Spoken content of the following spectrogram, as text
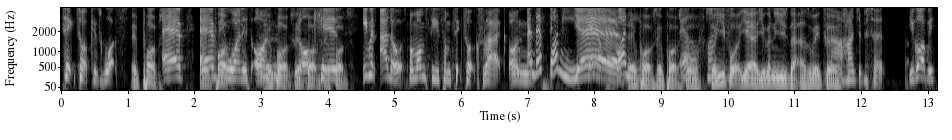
TikTok is what's it pops. ev- It everyone pops. is on. It pops, it Little pops, it kids, pops. even adults. My mom sees some TikToks like on. and they're funny. Yeah. they're funny. It pops. It pops. Yeah, Still. So you thought, yeah, you're gonna use that as a way to. Nah, hundred percent. You gotta be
